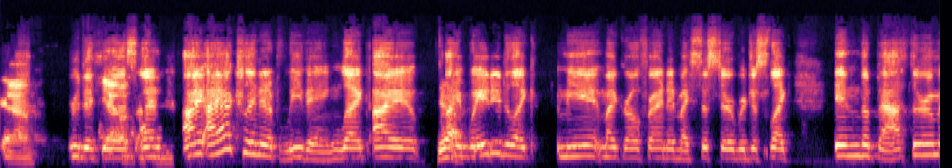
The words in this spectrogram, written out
Yeah. ridiculous. Yeah. And I, I actually ended up leaving. Like I yeah, I waited like me, my girlfriend, and my sister were just like in the bathroom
